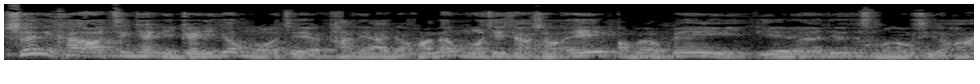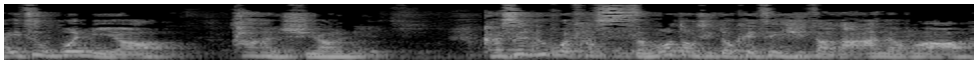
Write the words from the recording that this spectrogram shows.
所以你看到今天你跟一个摩羯谈恋爱的话，那摩羯讲说，哎，宝贝宝贝，爹爹的什么东西的话，一直问你哦，他很需要你。可是如果他什么东西都可以自己去找答案的话哦，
